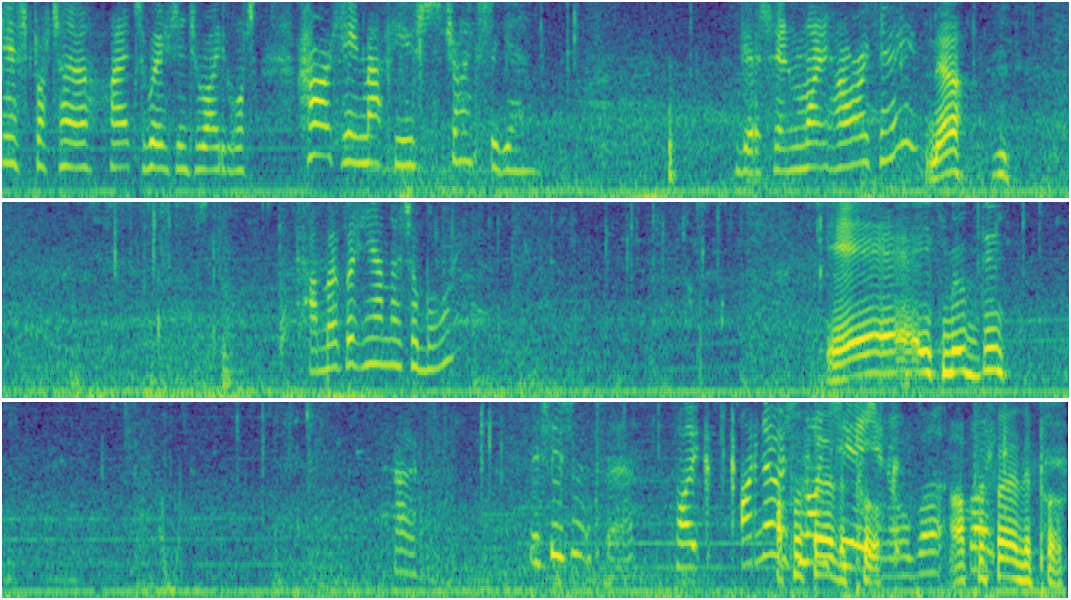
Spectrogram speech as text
Yes, but uh, I had to wait until I got Hurricane Matthew strikes again. Get in my hurricane. No. Come over here, little boy. Yeah, he's moved in. No. This isn't fair. Like, I know I it's prefer the 98 and all, but I like, prefer the puck.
